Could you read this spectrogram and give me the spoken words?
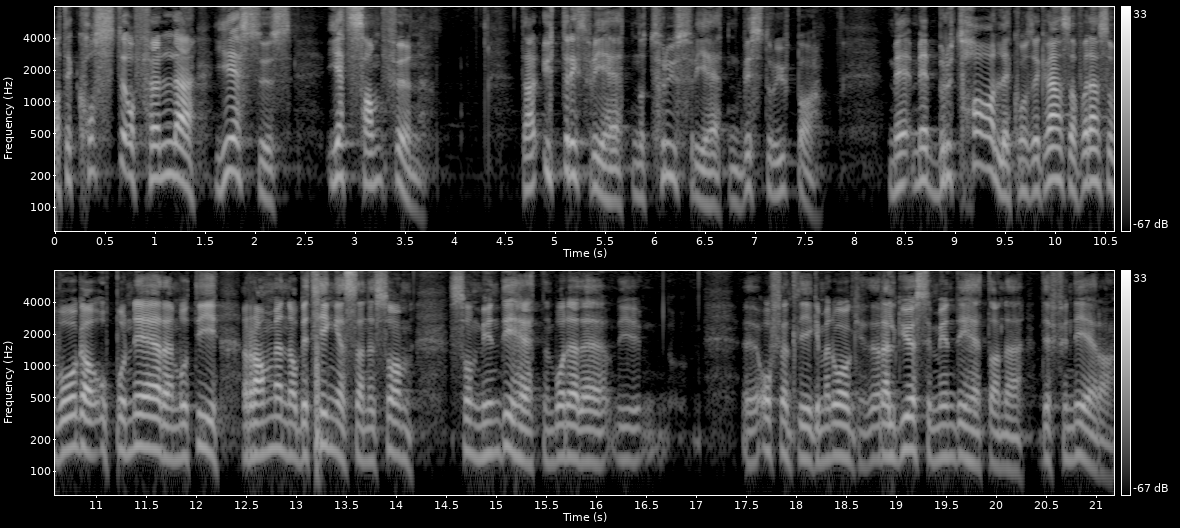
At det koster å følge Jesus i et samfunn der ytringsfriheten og trosfriheten blir strupa. Med, med, brutale konsekvenser for den som våger å opponere mot de rammene og betingelsene som, som myndighetene, både de, de eh, offentlige, men òg religiøse myndighetene, definerer.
